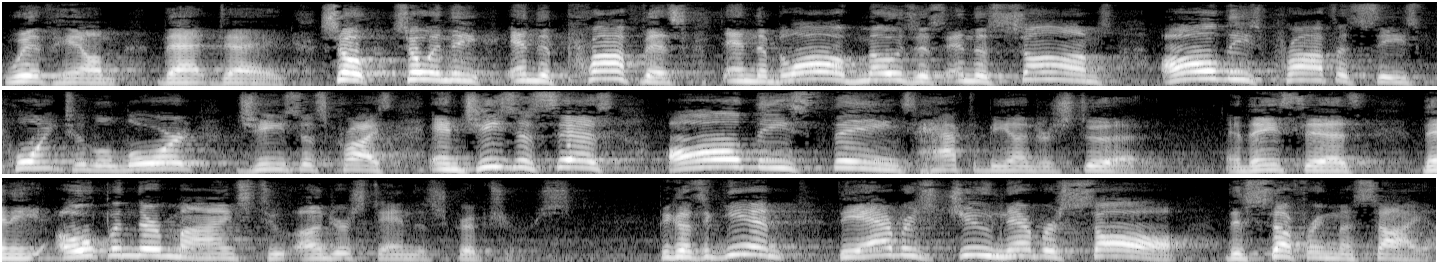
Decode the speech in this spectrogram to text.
with him that day. So, so in, the, in the prophets, in the law of Moses, in the Psalms, all these prophecies point to the Lord Jesus Christ. And Jesus says, all these things have to be understood. And then he says, then he opened their minds to understand the scriptures. Because again, the average Jew never saw the suffering Messiah.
